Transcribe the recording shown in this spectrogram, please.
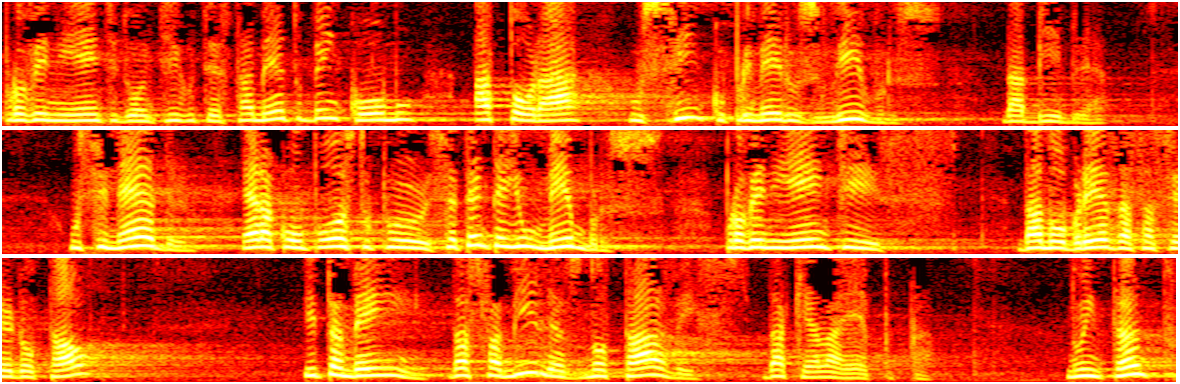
proveniente do Antigo Testamento, bem como a Torá, os cinco primeiros livros da Bíblia. O Sinédrio era composto por 71 membros provenientes da nobreza sacerdotal e também das famílias notáveis daquela época. No entanto,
